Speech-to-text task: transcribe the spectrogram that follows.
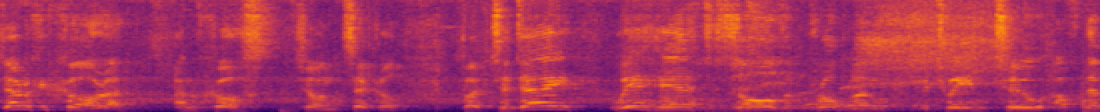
Derek Acorah, and of course, Jon Tickle. But today, we're here to solve the problem between two of the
